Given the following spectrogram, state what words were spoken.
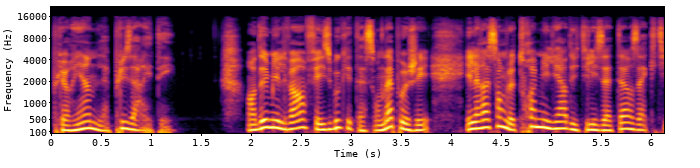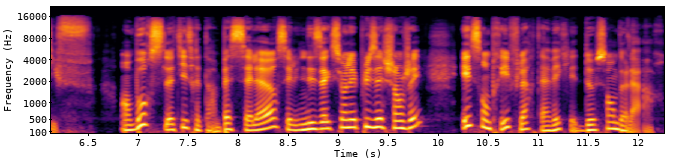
plus rien ne l'a plus arrêté. En 2020, Facebook est à son apogée. Il rassemble 3 milliards d'utilisateurs actifs. En bourse, le titre est un best-seller, c'est l'une des actions les plus échangées, et son prix flirte avec les 200 dollars.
